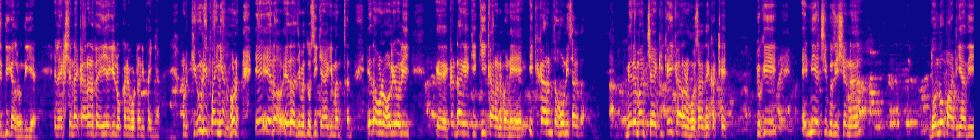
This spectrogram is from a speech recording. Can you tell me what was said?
ਸਿੱਧੀ ਗੱਲ ਹੁੰਦੀ ਹੈ। ਇਲੈਕਸ਼ਨ ਦਾ ਕਾਰਨ ਤਾਂ ਇਹੀ ਹੈ ਕਿ ਲੋਕਾਂ ਨੇ ਵੋਟਾਂ ਨਹੀਂ ਪਾਈਆਂ। ਹੁਣ ਕਿਉਂ ਨਹੀਂ ਪਾਈਆਂ? ਹੁਣ ਇਹ ਇਹਦਾ ਇਹਦਾ ਜਿਵੇਂ ਤੁਸੀਂ ਕਿਹਾ ਕਿ ਮੰਥਨ ਇਹਦਾ ਹੁਣ ਹੌਲੀ ਹੌਲੀ ਕੱਢਾਂਗੇ ਕਿ ਕੀ ਕਾਰਨ ਬਣੇ ਇਹ। ਇੱਕ ਕਾਰਨ ਤਾਂ ਹੋ ਨਹੀਂ ਸਕਦਾ। ਮੇਰੇ ਮਨ ਚ ਹੈ ਕਿ ਕਈ ਕਾਰਨ ਹੋ ਸਕਦੇ ਇਕੱਠੇ। ਕਿਉਂਕਿ ਇੰਨੀ ਅੱਛੀ ਪੋਜੀਸ਼ਨ ਦੋਨੋਂ ਪਾਰਟੀਆਂ ਦੀ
